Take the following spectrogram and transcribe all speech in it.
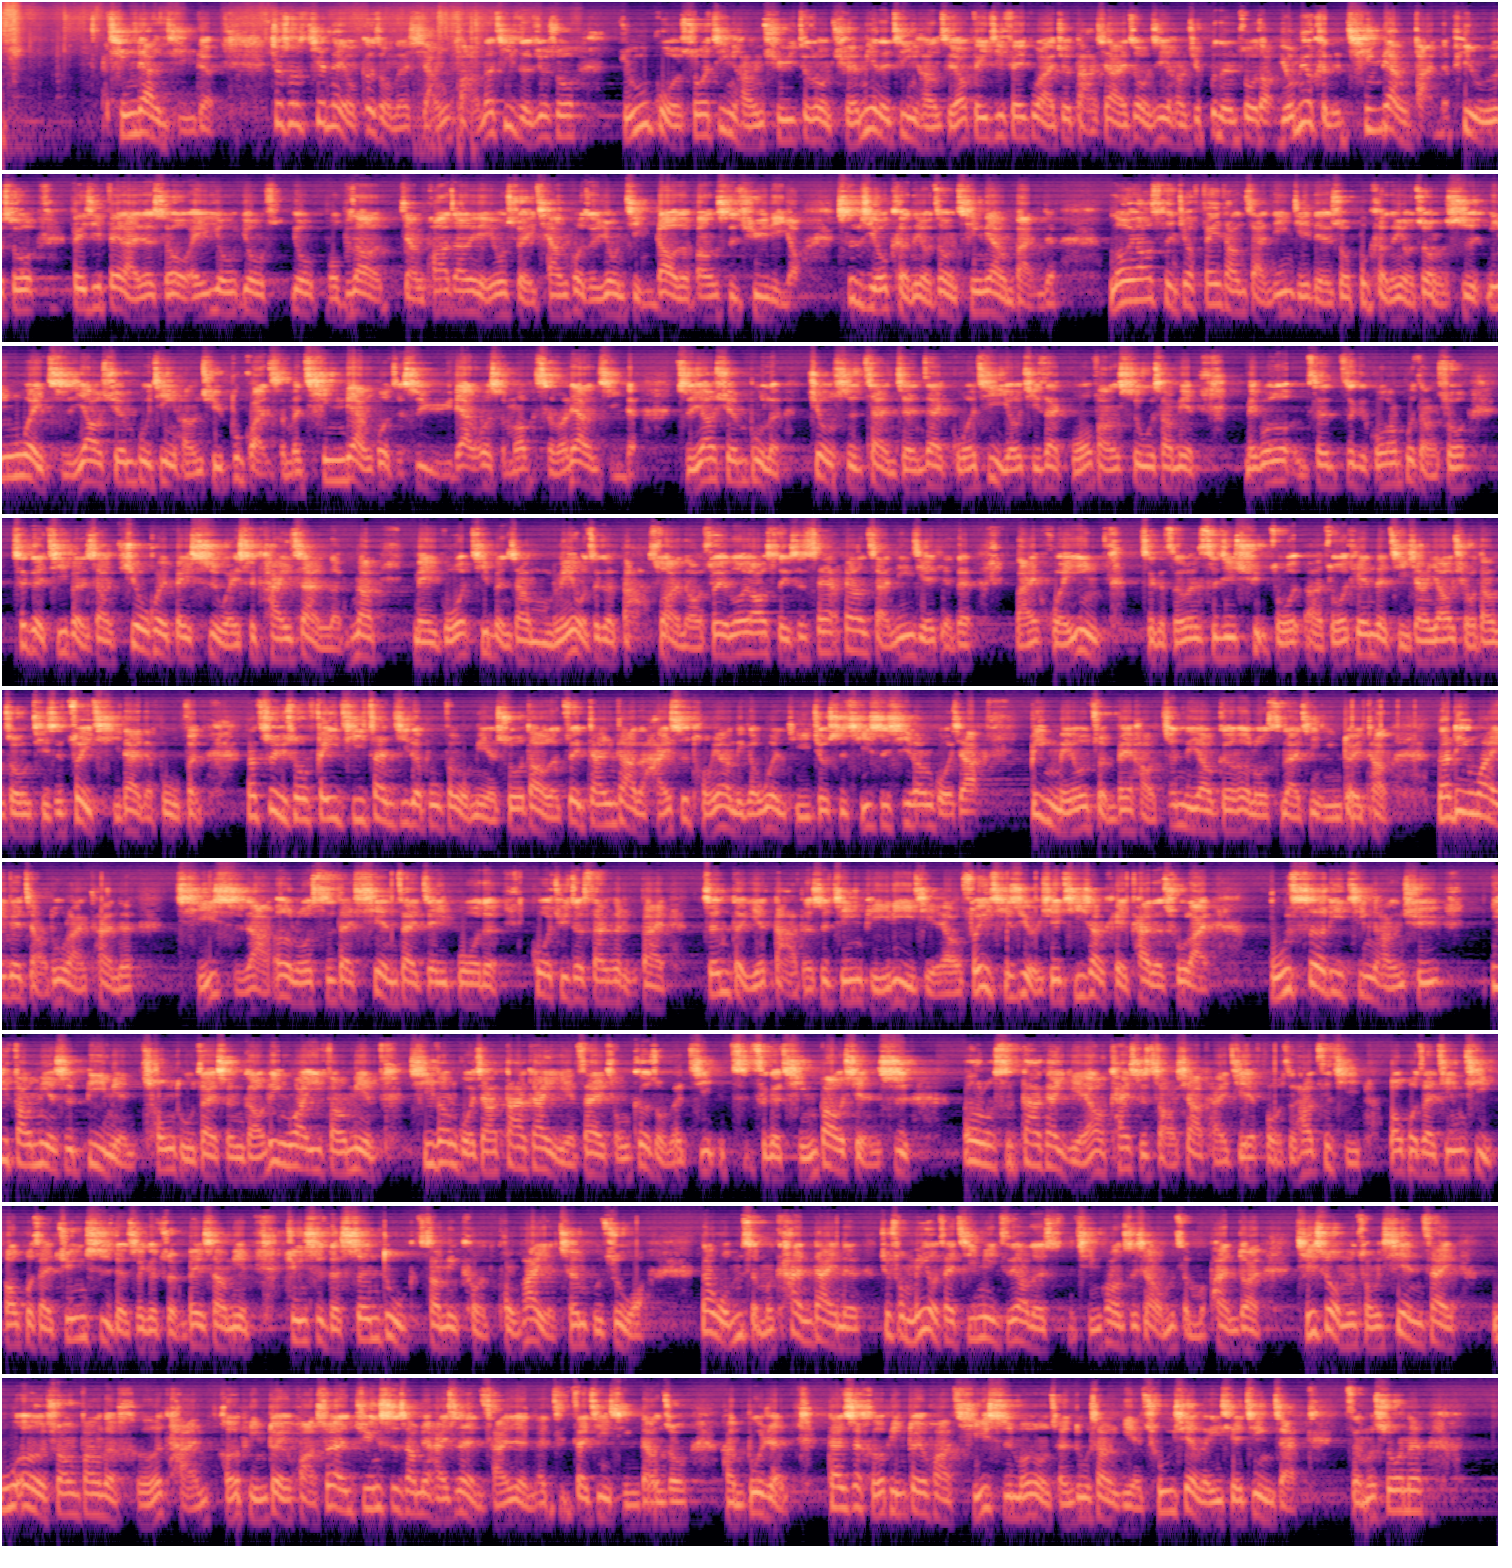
轻量级的，就说现在有各种的想法。那记者就说，如果说禁航区这种全面的禁航，只要飞机飞过来就打下来，这种禁航区不能做到，有没有可能轻量版的？譬如说飞机飞来的时候，哎，用用用，我不知道讲夸张一点，用水枪或者用警告的方式驱离哦，是不是有可能有这种轻量版的？Lloyd Austin 就非常斩钉截铁的说，不可能有这种事，因为只要宣布禁航区，不管什么轻量或者是雨量或什么什么量级的，只要宣布了就是战争。在国际，尤其在国防事务上面，美国这这个国防部长说，这个基本上就会被视为是开战了。那美国基本上没有这个打算哦，所以 Lloyd Austin 是非常非常斩钉截铁的来回应这个泽文斯基去昨呃昨天的几项要求当中，其实最期待的部分。那至于说飞机战机的部分，我们也说到了最干。尴尬的还是同样的一个问题，就是其实西方国家并没有准备好，真的要跟俄罗斯来进行对抗。那另外一个角度来看呢，其实啊，俄罗斯在现在这一波的过去这三个礼拜，真的也打的是精疲力竭哦。所以其实有一些迹象可以看得出来，不设立禁航区，一方面是避免冲突再升高，另外一方面，西方国家大概也在从各种的机这个情报显示。俄罗斯大概也要开始找下台阶，否则他自己包括在经济、包括在军事的这个准备上面、军事的深度上面，恐恐怕也撑不住哦。那我们怎么看待呢？就说没有在机密资料的情况之下，我们怎么判断？其实我们从现在乌俄双方的和谈、和平对话，虽然军事上面还是很残忍的在进行当中，很不忍，但是和平对话其实某种程度上也出现了一些进展。怎么说呢？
